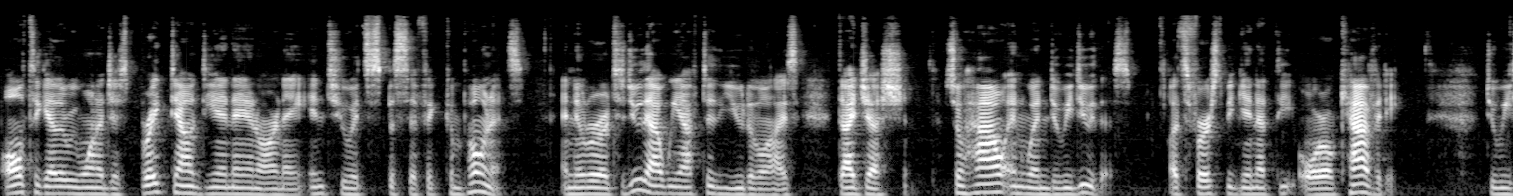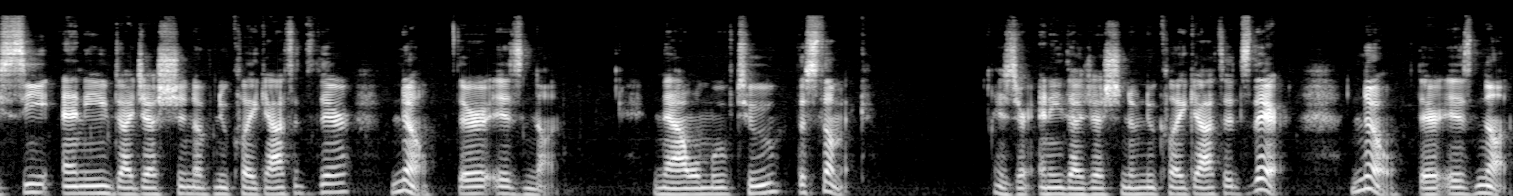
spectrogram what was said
Altogether, we want to just break down DNA and RNA into its specific components. And in order to do that, we have to utilize digestion. So how and when do we do this? Let's first begin at the oral cavity. Do we see any digestion of nucleic acids there? No, there is none. Now we'll move to the stomach. Is there any digestion of nucleic acids there? No, there is none.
